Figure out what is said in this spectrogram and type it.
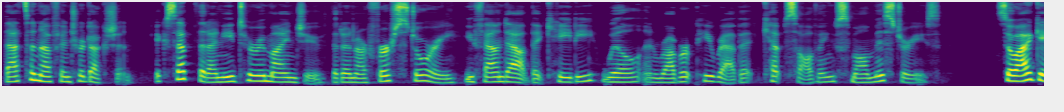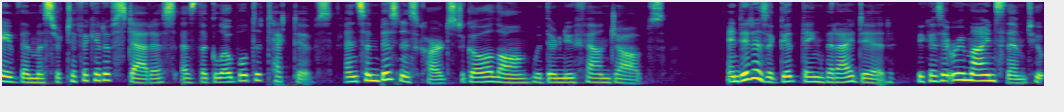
that's enough introduction, except that I need to remind you that in our first story, you found out that Katie, Will, and Robert P. Rabbit kept solving small mysteries. So I gave them a certificate of status as the global detectives and some business cards to go along with their newfound jobs. And it is a good thing that I did, because it reminds them to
